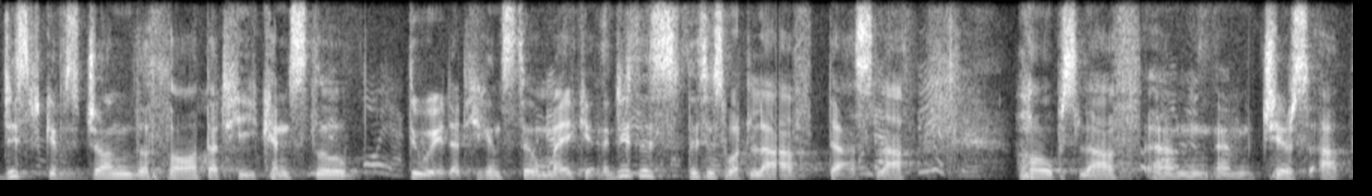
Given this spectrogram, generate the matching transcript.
this gives John the thought that he can still do it, that he can still make it. And this is, this is what love does. Love hopes, love um, um, cheers up.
